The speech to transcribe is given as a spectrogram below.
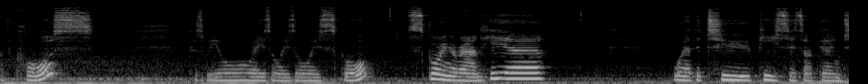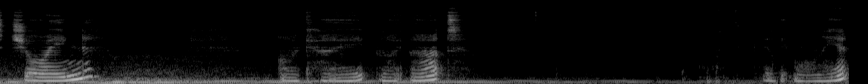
of course because we always always always score scoring around here where the two pieces are going to join. Okay like that. A little bit more on here.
